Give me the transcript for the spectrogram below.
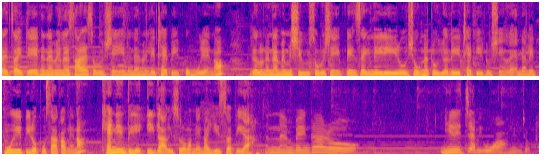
လဲကြိုက်တယ်နည်းနည်းပင်လဲစားရဆိုလို့ရှိရင်နည်းနည်းပင်လေးထည့်ပြီးပုံမှုရနော် တကယ်လို့နည်းနည်းပင်မရှိဘူးဆိုလို့ရှိရင်ပင်စိမ်းလေးတွေတို့ရုံနဲ့တို့ရွက်လေးထည့်ပြီးလို့ရှိရင်လည်းအနံ့လေးမှုေးပြီးတော့ပူစားကောင်းတယ်နော်ခင်းချင်းတင်ဣလာပြီဆိုတော့မှမြန်တော့ရေဆွက်ပေးတာနည်းနည်းပင်ကတော့မြေတွေကြက်ပြီးဝါနေပြီးတော့ဟဲ့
